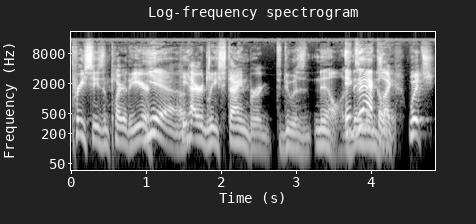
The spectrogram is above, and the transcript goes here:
preseason player of the year. Yeah. He hired Leigh Steinberg to do his nil. Exactly. Like, which,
